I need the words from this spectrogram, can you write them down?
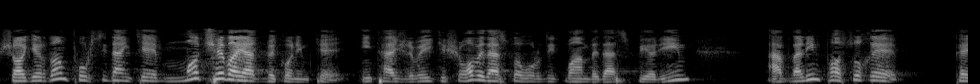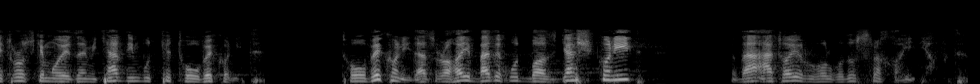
شاگردان پرسیدن که ما چه باید بکنیم که این تجربه ای که شما به دست آوردید ما هم به دست بیاریم اولین پاسخ پتروس که موعظه می‌کرد این بود که توبه کنید. توبه کنید از راه های بد خود بازگشت کنید و عطای روح القدس را خواهید یافت.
